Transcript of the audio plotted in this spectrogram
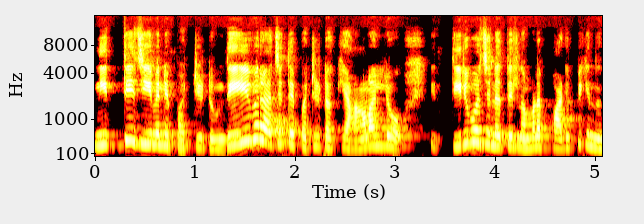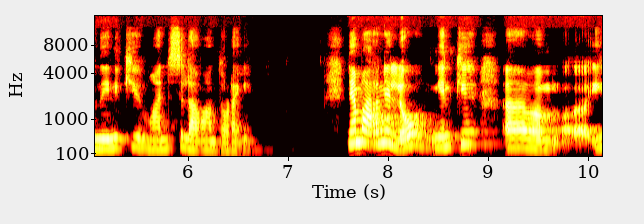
നിത്യജീവനെ പറ്റിയിട്ടും ദൈവരാജ്യത്തെ പറ്റിയിട്ടൊക്കെ ആണല്ലോ തിരുവചനത്തിൽ നമ്മളെ പഠിപ്പിക്കുന്നത് എനിക്ക് മനസ്സിലാവാൻ തുടങ്ങി. ഞാൻ പറഞ്ഞല്ലോ എനിക്ക് ഈ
